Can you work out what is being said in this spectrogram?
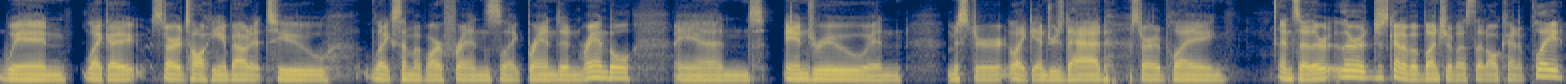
when like I started talking about it to like some of our friends like Brandon Randall and Andrew and Mr. like Andrew's dad started playing. And so there there are just kind of a bunch of us that all kind of played.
